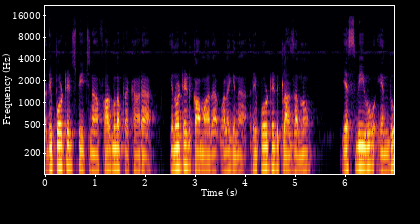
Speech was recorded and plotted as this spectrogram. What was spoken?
ರಿಪೋರ್ಟೆಡ್ ಸ್ಪೀಚ್ನ ಫಾರ್ಮುಲಾ ಪ್ರಕಾರ ಯುನೈಟೆಡ್ ಕಾಮಾದ ಒಳಗಿನ ರಿಪೋರ್ಟೆಡ್ ಕ್ಲಾಸನ್ನು ಎಸ್ ವಿ ಒ ಎಂದು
